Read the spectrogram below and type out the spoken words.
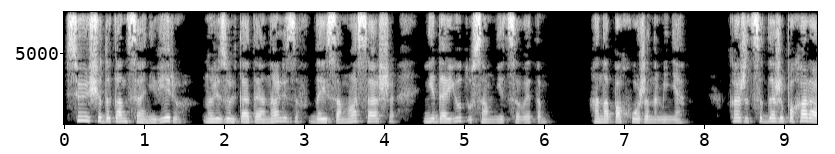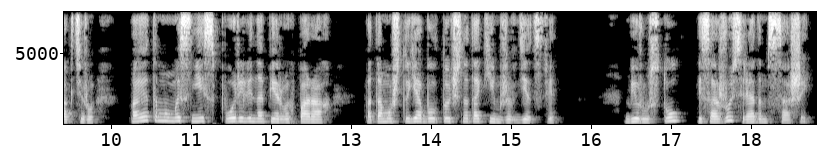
Все еще до конца не верю, но результаты анализов, да и сама Саша, не дают усомниться в этом. Она похожа на меня. Кажется, даже по характеру, поэтому мы с ней спорили на первых порах, потому что я был точно таким же в детстве. Беру стул и сажусь рядом с Сашей.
